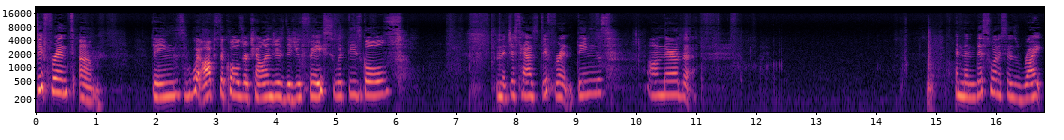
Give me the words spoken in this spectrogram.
different um, things. What obstacles or challenges did you face with these goals? And it just has different things on there that And then this one, it says, write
